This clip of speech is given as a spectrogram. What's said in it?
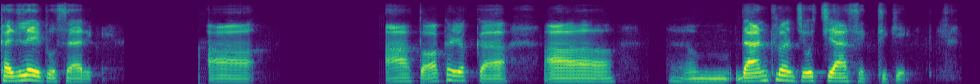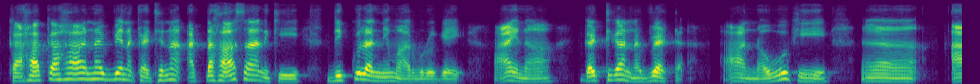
కదిలేటోసారి ఆ ఆ తోక యొక్క ఆ దాంట్లోంచి వచ్చే ఆ శక్తికి కహకహ నవ్విన కఠిన అట్టహాసానికి దిక్కులన్నీ మారుమరుగాయి. ఆయన గట్టిగా నవ్వాట. ఆ నవ్వుకి ఆ,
